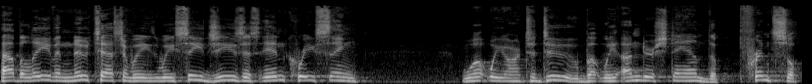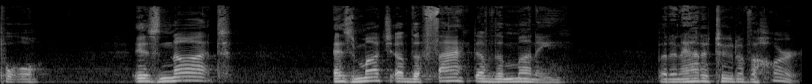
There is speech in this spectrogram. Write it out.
I believe in New Testament we, we see Jesus increasing what we are to do, but we understand the principle is not as much of the fact of the money, but an attitude of the heart.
